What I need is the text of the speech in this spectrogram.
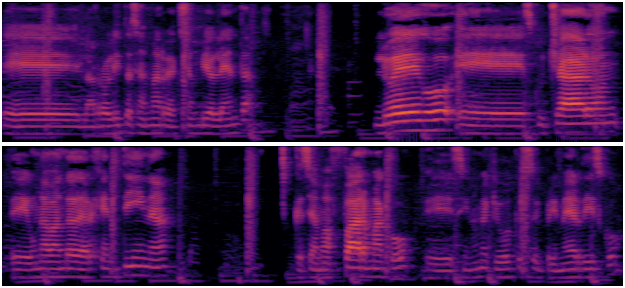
Eh, la rolita se llama Reacción Violenta. Luego eh, escucharon una banda de Argentina que se llama Fármaco. eh, si no me equivoco es el primer disco.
